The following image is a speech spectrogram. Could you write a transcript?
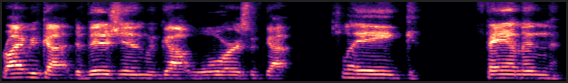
right we've got division we've got wars we've got plague famine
